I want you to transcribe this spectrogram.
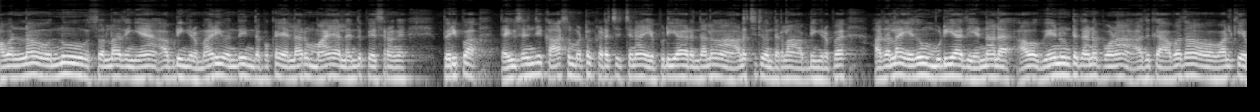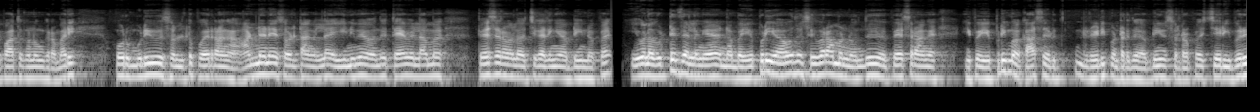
அவன்லாம் ஒன்றும் சொல்லாதீங்க அப்படிங்கிற மாதிரி வந்து இந்த பக்கம் எல்லாரும் மாயாலேருந்து பேசுகிறாங்க பெரியப்பா தயவு செஞ்சு காசு மட்டும் கிடச்சிச்சின்னா எப்படியா இருந்தாலும் அழைச்சிட்டு வந்துடலாம் அப்படிங்கிறப்ப அதெல்லாம் எதுவும் முடியாது என்னால். அவள் வேணும்ன்ட்டு தானே போனால் அதுக்கு அவள் தான் அவள் வாழ்க்கையை பார்த்துக்கணுங்கிற மாதிரி ஒரு முடிவு சொல்லிட்டு போயிடுறாங்க. அண்ணனே சொல்லிட்டாங்கல்ல இனிமேல் வந்து தேவையில்லாமல் பேசுகிறவளை வச்சுக்காதீங்க அப்படின்றப்ப இவளை விட்டு தெல்லுங்க நம்ம எப்படியாவது சிவராமன் வந்து பேசுகிறாங்க இப்போ எப்படிம்மா காசு எடு ரெடி பண்ணுறது அப்படின்னு சொல்கிறப்ப சரி இவர்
